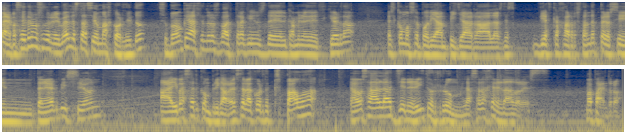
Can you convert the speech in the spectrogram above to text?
Vale, pues ahí tenemos otro nivel. Este ha sido más cortito. Supongo que haciendo los backtrackings del camino de izquierda es como se podían pillar a las 10 cajas restantes, pero sin tener visión, ahí va a ser complicado. Esto es la Cortex Power. Vamos a la Generator Room, la sala generadores. Va para adentro.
